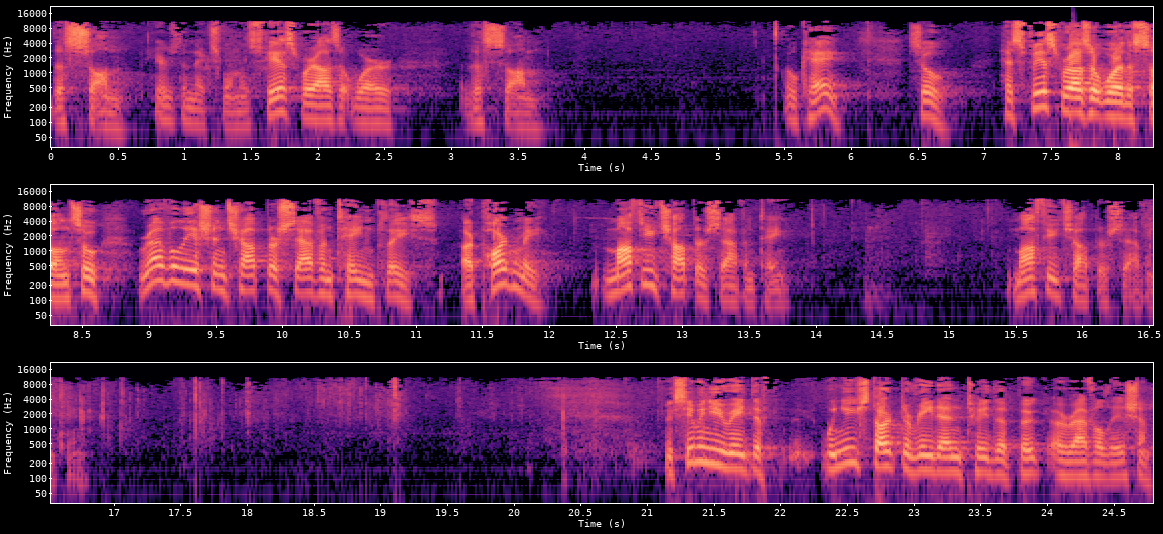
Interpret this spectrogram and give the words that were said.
the sun. Here's the next one. His face were as it were the sun. Okay. So, his face were as it were the sun. So, Revelation chapter 17, please. Or pardon me. Matthew chapter 17. Matthew chapter 17. You see, when you read the, when you start to read into the book of Revelation,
